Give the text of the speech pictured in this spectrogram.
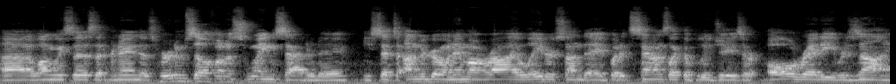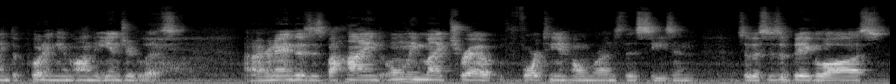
Uh, Longley says that Hernandez hurt himself on a swing Saturday. He's set to undergo an MRI later Sunday, but it sounds like the Blue Jays are already resigned to putting him on the injured list. Uh, Hernandez is behind only Mike Trout with 14 home runs this season, so this is a big loss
